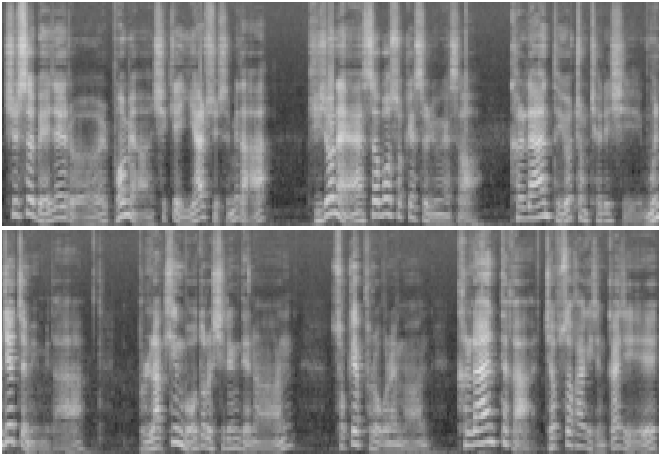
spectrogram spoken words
실습 예제를 보면 쉽게 이해할 수 있습니다. 기존의 서버 소켓을 이용해서 클라이언트 요청 처리 시 문제점입니다. 블락킹 모드로 실행되는 소켓 프로그램은 클라이언트가 접속하기 전까지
